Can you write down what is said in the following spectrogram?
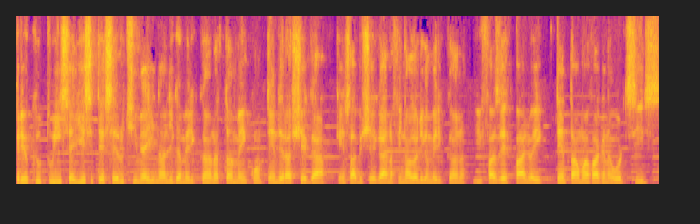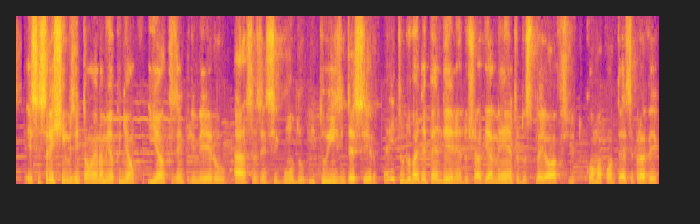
Creio que o Twins seria esse terceiro time aí na Liga Americana, também contender a chegar, quem sabe chegar na final da Liga Americana e fazer palho aí, tentar uma vaga na World Series. Esses três times, então, é na minha opinião. Yankees em primeiro, Astros em segundo e Twins em terceiro. Aí tudo vai depender, né, do chaveamento, dos playoffs, de como acontece para ver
